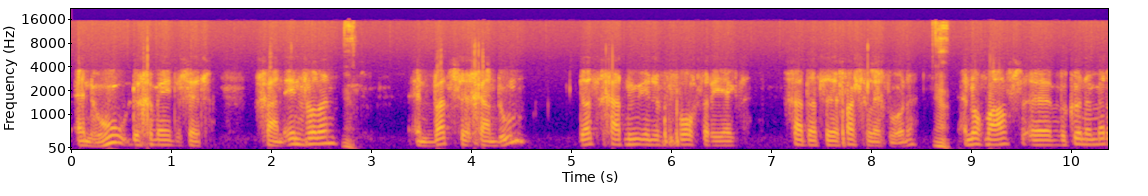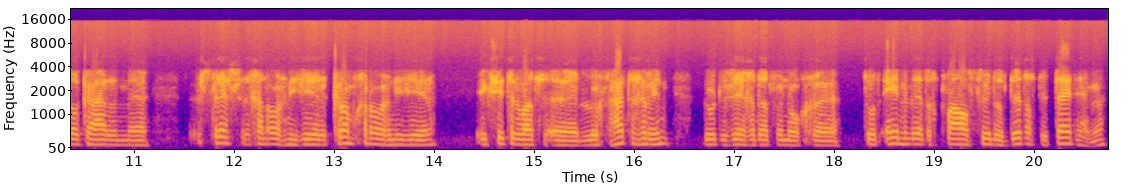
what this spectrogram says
En hoe de gemeentes het gaan invullen en wat ze gaan doen, dat gaat nu in het vervolgtraject gaat dat, eh, vastgelegd worden. Ja. En nogmaals, eh, we kunnen met elkaar een stress gaan organiseren, kramp gaan organiseren. Ik zit er wat luchthartiger in door te zeggen dat we nog tot 31, 12, 20, 30 de tijd hebben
